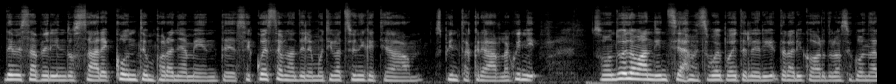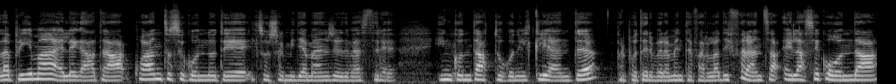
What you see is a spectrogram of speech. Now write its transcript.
deve sapere indossare contemporaneamente, se questa è una delle motivazioni che ti ha spinto a crearla. Quindi sono due domande insieme, se vuoi poi te, le, te la ricordo la seconda. La prima è legata a quanto secondo te il social media manager deve essere in contatto con il cliente per poter veramente fare la differenza e la seconda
